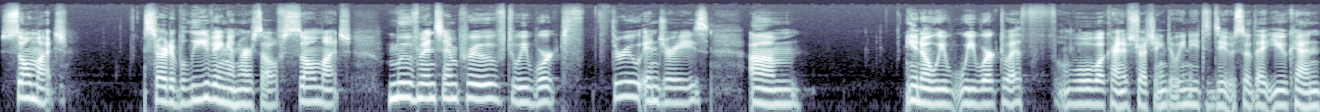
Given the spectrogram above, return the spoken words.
so much started believing in herself so much. Movements improved. We worked th- through injuries. Um, you know we we worked with well what kind of stretching do we need to do so that you can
